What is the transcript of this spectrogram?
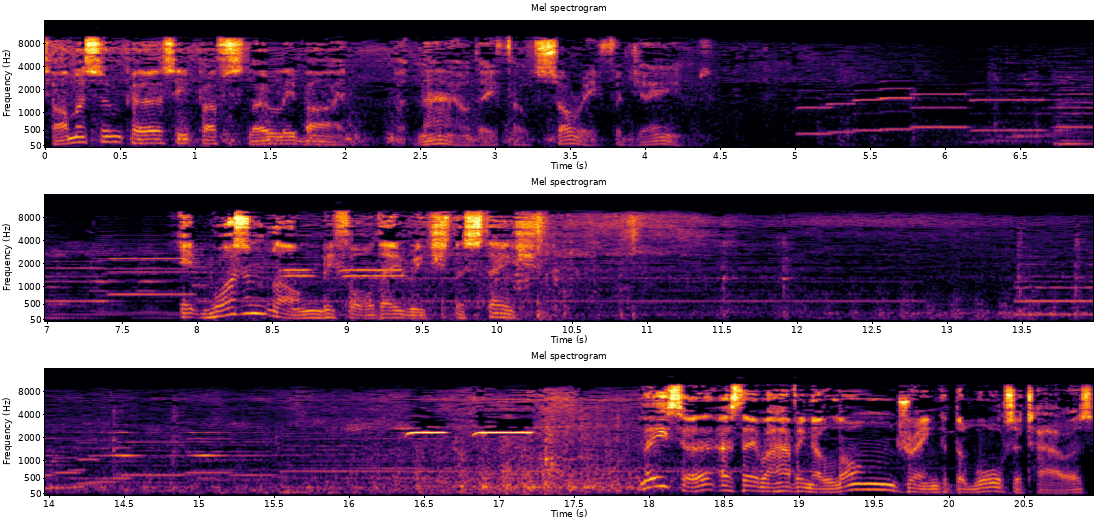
Thomas and Percy puffed slowly by, but now they felt sorry for James. It wasn't long before they reached the station. Later, as they were having a long drink at the water towers,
